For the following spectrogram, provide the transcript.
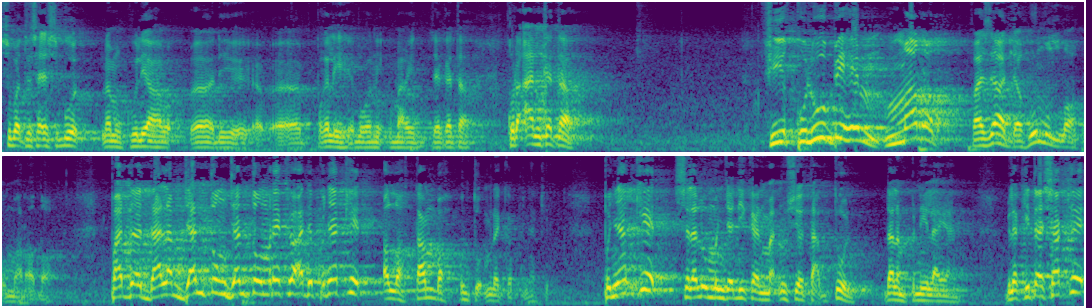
Sebab tu saya sebut dalam kuliah uh, di uh, Perlis ni kemarin saya kata Quran kata fi qulubihim marad fazadahumullahu marada. Pada dalam jantung-jantung mereka ada penyakit, Allah tambah untuk mereka penyakit. Penyakit selalu menjadikan manusia tak betul dalam penilaian. Bila kita sakit,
